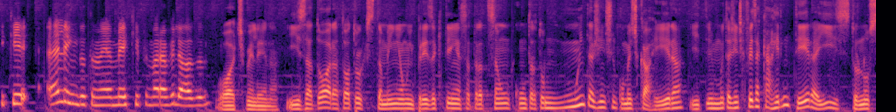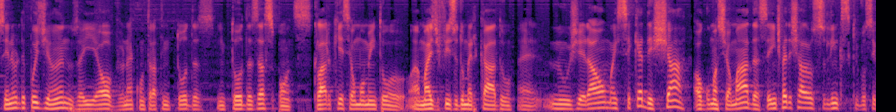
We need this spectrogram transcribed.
E que é lindo também, a minha equipe maravilhosa. Ótimo, Helena. E Isadora, a Totalworks também é uma empresa que tem essa tradição, contratou muita gente no começo de carreira e tem muita gente que fez a carreira inteira aí, se tornou sênior depois de anos aí, é óbvio, né? Contrata em todas, em todas as pontes. Claro que esse é o momento ah, mais difícil do mercado é, no geral, mas você quer deixar algumas chamadas? A gente vai deixar os links que você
